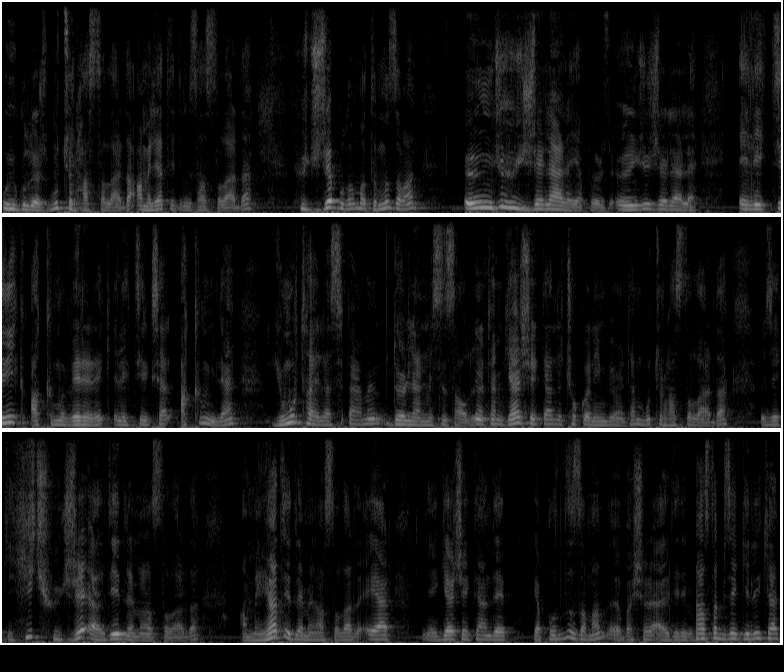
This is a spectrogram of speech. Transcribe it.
uyguluyoruz. Bu tür hastalarda, ameliyat ettiğimiz hastalarda hücre bulamadığımız zaman öncü hücrelerle yapıyoruz. Öncü hücrelerle elektrik akımı vererek, elektriksel akım ile yumurtayla spermin döllenmesini sağlıyor. Yöntem gerçekten de çok önemli bir yöntem. Bu tür hastalarda özellikle hiç hücre elde edilemeyen hastalarda ameliyat edilemeyen hastalarda eğer e, gerçekten de yapıldığı zaman e, başarı elde edebilir. Hasta bize gelirken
